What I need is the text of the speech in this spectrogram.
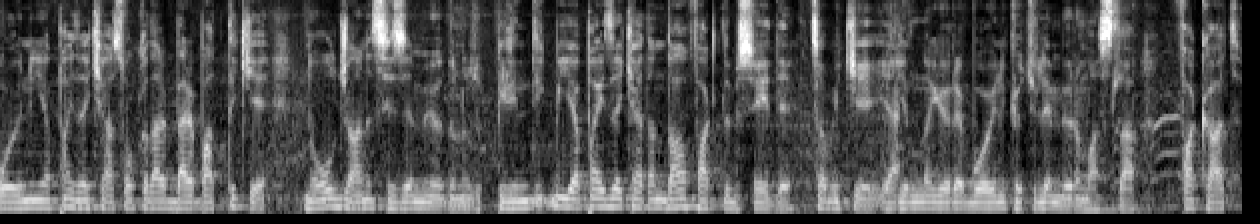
oyunun yapay zekası o kadar berbattı ki ne olacağını sezemiyordunuz. Bilindik bir yapay zekadan daha farklı bir şeydi. Tabii ki yani yılına göre bu oyunu kötülemiyorum asla. Fakat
